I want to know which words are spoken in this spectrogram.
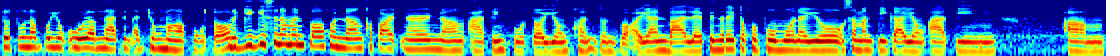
luto na po yung ulam natin at yung mga puto. Nagigisa naman po ako ng kapartner ng ating puto, yung kanton po. Ayan, bale, pinrito ko po muna yung sa mantika yung ating um,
